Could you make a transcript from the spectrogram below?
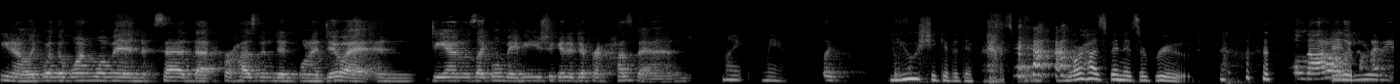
you know like when the one woman said that her husband didn't want to do it and deanne was like well maybe you should get a different husband. Like man. Like you should get a different husband. Your husband is a rude. Well not only you- I, mean,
